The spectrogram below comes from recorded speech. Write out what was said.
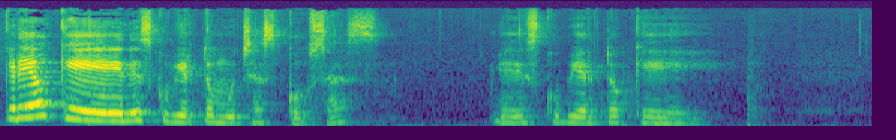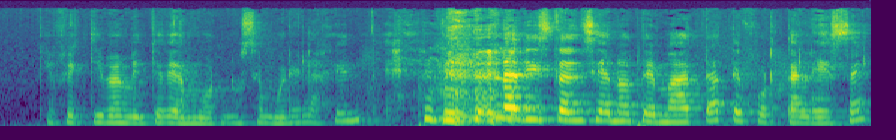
Creo que he descubierto muchas cosas. He descubierto que, que, efectivamente de amor no se muere la gente. la distancia no te mata, te fortalece.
